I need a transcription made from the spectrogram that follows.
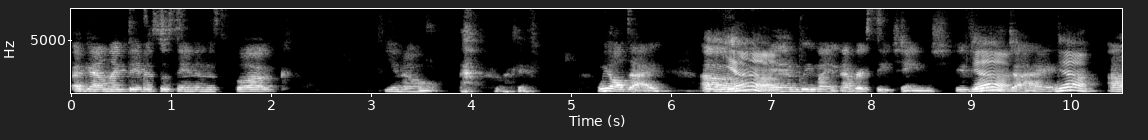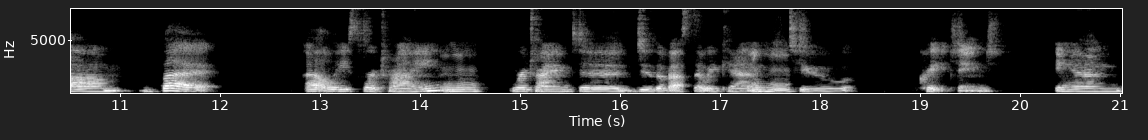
again, like Davis was saying in this book, you know, okay, we all die. Um, Yeah. And we might never see change before Yeah. we die. Yeah. Um, but at least we're trying. hmm We're trying to do the best that we can Mhm. to create change. And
